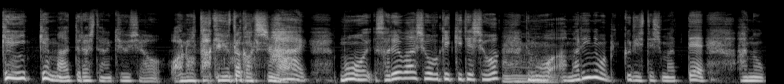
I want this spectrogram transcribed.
軒一軒回ってらしたの厩舎を。あの武豊騎手が。はい。もうそれは衝撃でしょ？でもあまりにもびっくりしてしまってあの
